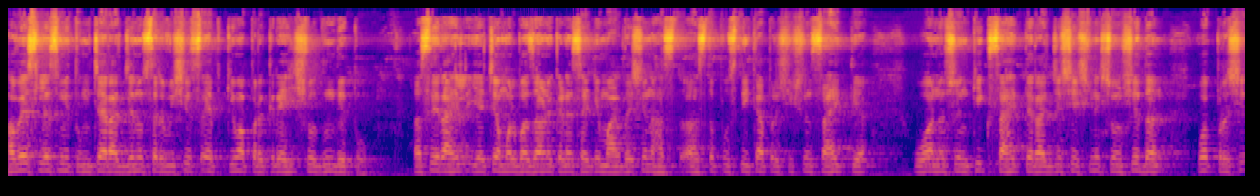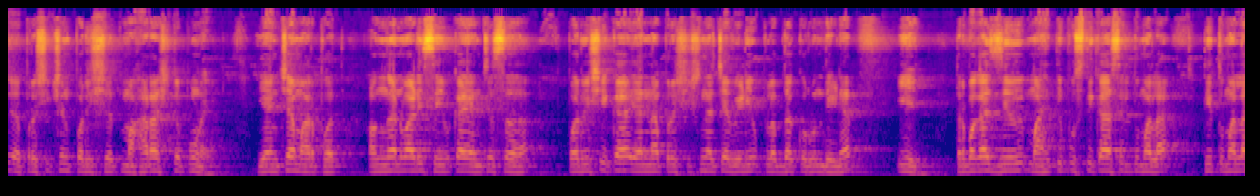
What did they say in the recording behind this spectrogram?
हवे असल्यास मी तुमच्या राज्यानुसार विशेष ॲप किंवा प्रक्रियाही शोधून देतो. असे राहील. याची अंमलबजावणी करण्यासाठी मार्गदर्शन हस्त हस्तपुस्तिका प्रशिक्षण साहित्य व अनुषंगिक साहित्य राज्य शैक्षणिक संशोधन व प्रशि प्रशिक्षण परिषद महाराष्ट्र पुणे यांच्यामार्फत अंगणवाडी सेविका यांच्यासह परिशिका यांना प्रशिक्षणाच्या वेळी उपलब्ध करून देण्यात येईल. तर बघा जे माहिती पुस्तिका असेल तुम्हाला ती तुम्हाला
